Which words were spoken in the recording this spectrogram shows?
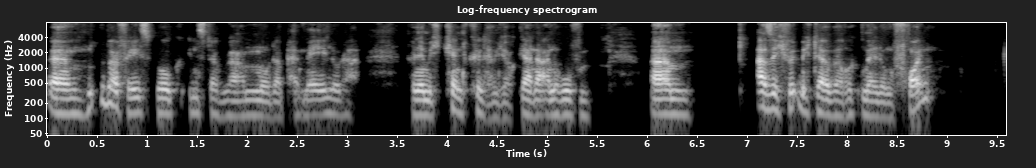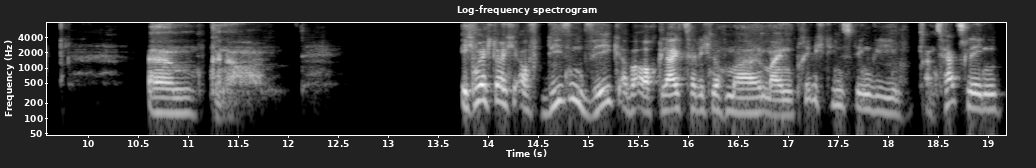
ähm, über Facebook, Instagram oder per Mail oder wenn ihr mich kennt, könnt ihr mich auch gerne anrufen. Ähm, also ich würde mich da über Rückmeldungen freuen. Ähm, genau. Ich möchte euch auf diesem Weg aber auch gleichzeitig nochmal meinen Predigtdienst irgendwie ans Herz legen,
